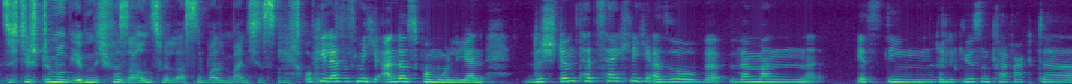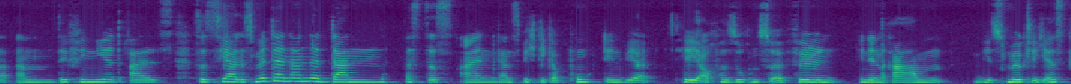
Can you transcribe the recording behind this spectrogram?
sich die Stimmung eben nicht versauen zu lassen, weil manches nicht. Okay, lass es mich anders formulieren. Das stimmt tatsächlich. Also, wenn man jetzt den religiösen Charakter ähm, definiert als soziales Miteinander, dann ist das ein ganz wichtiger Punkt, den wir hier ja auch versuchen zu erfüllen in den Rahmen, wie es möglich ist.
